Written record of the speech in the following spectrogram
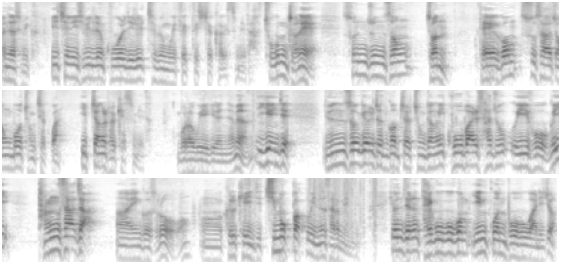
안녕하십니까. 2021년 9월 1일 최병무 이펙트 시작하겠습니다. 조금 전에 손준성 전 대검 수사정보정책관 입장을 밝혔습니다. 뭐라고 얘기를 했냐면 이게 이제 윤석열 전 검찰총장의 고발 사주 의혹의 당사자 인 것으로 어, 그렇게 이제 지목받고 있는 사람입니다. 현재는 대구고검 인권보호관이죠.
